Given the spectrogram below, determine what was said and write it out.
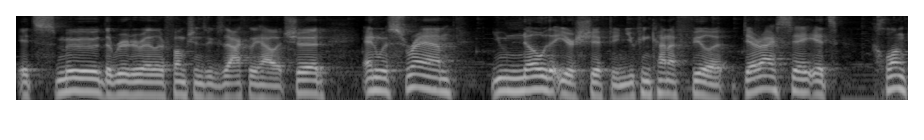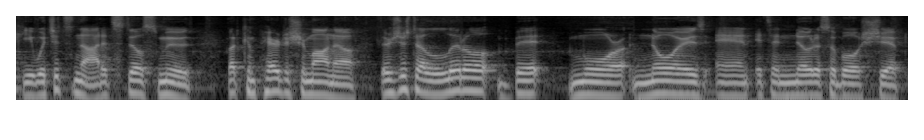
it's smooth, the rear derailleur functions exactly how it should. And with SRAM, you know that you're shifting, you can kind of feel it. Dare I say it's clunky, which it's not, it's still smooth, but compared to Shimano, there's just a little bit more noise and it's a noticeable shift.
